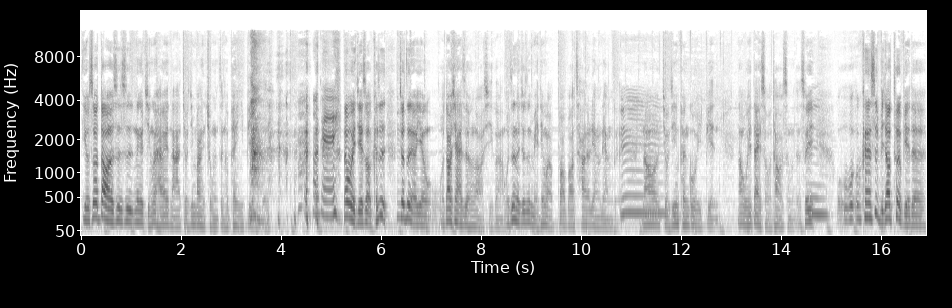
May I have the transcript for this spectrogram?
有时候到了是是那个警卫还会拿酒精帮你全整个喷一遍的，OK，那我也接受。可是就这而言，我到现在还是很好的习惯。我真的就是每天把包包擦的亮亮的，嗯，然后酒精喷过一遍，然后我会戴手套什么的。所以，我我我可能是比较特别的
